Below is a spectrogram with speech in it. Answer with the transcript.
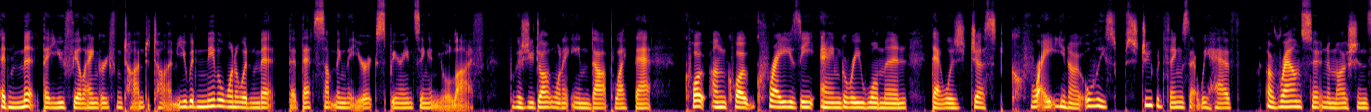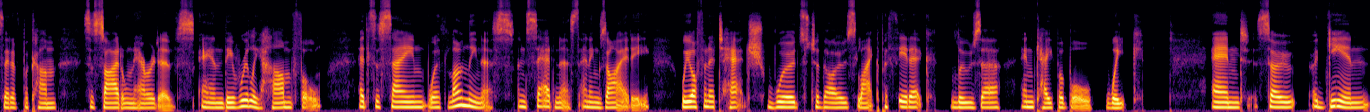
admit that you feel angry from time to time. You would never want to admit that that's something that you're experiencing in your life because you don't want to end up like that quote unquote crazy angry woman that was just great, you know, all these stupid things that we have around certain emotions that have become societal narratives and they're really harmful. It's the same with loneliness and sadness and anxiety. We often attach words to those like pathetic, loser, incapable, weak. And so, again,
